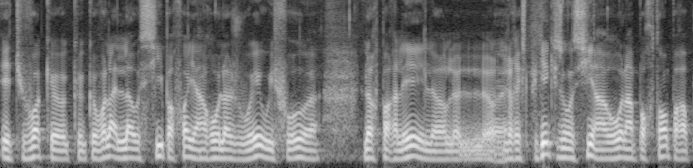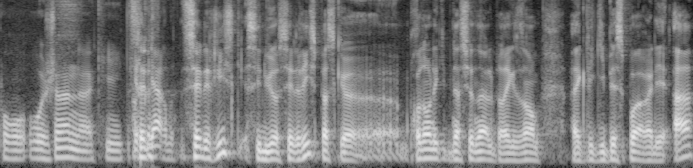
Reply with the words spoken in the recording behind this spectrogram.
et, tu vois que, que, voilà, là aussi, parfois, il y a un rôle à jouer où il faut euh, leur parler et leur, leur, expliquer qu'ils ont aussi un rôle important par rapport aux, jeunes qui, regardent. C'est le risque, c'est le risque parce que, euh, prenons l'équipe nationale par exemple, avec l'équipe Espoir, elle est A,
